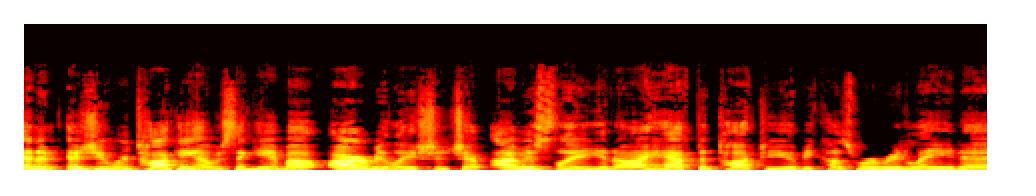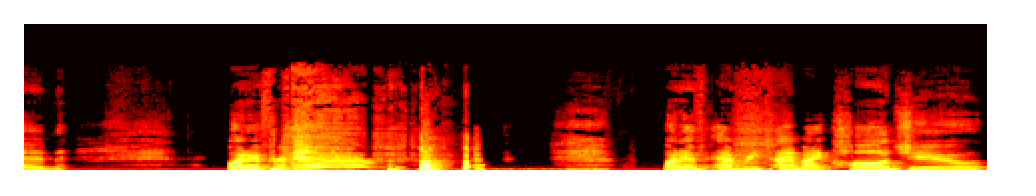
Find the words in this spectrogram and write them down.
And as you were talking, I was thinking about our relationship. Obviously, you know, I have to talk to you because we're related. But if but if every time I called you,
